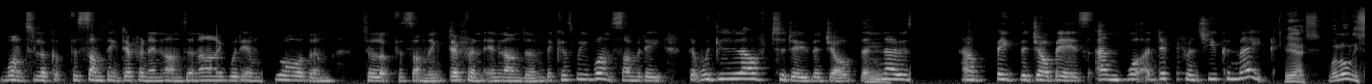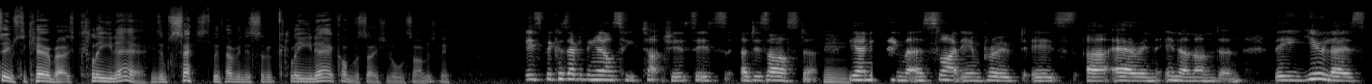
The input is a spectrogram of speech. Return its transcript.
want to look for something different in London. I would implore them to look for something different in London because we want somebody that would love to do the job, that mm. knows how big the job is and what a difference you can make. Yes. Well, all he seems to care about is clean air. He's obsessed with having this sort of clean air conversation all the time, isn't he? It's because everything else he touches is a disaster. Mm. The only thing that has slightly improved is uh, air in inner London. The ULEZ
